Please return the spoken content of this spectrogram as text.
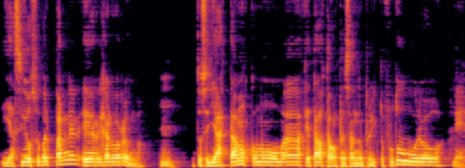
y ha sido super partner, es Ricardo Arredondo. Mm. Entonces ya estamos como más afiatados, estamos pensando en proyectos futuros. Bien.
